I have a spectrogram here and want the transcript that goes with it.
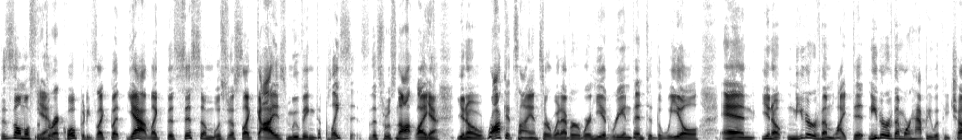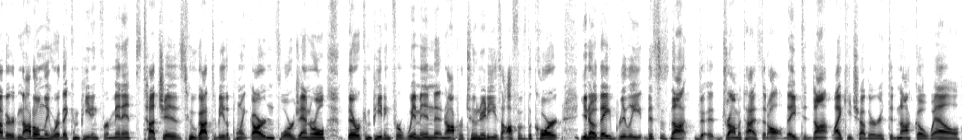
This is almost a Yeah. direct quote, but he's like, but yeah, like the system was just like guys moving to places. This was not like Yeah. you know, rocket science or whatever, where he had reinvented the wheel. And, you know, neither of them liked it. Neither of them were happy with each other. Not only were they competing for minutes, touches, who got to be the point guard and floor general, they were competing for women and opportunities off of the court. You know, they really, this is not uh, dramatized at all. They did not like each other. It did not go well.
